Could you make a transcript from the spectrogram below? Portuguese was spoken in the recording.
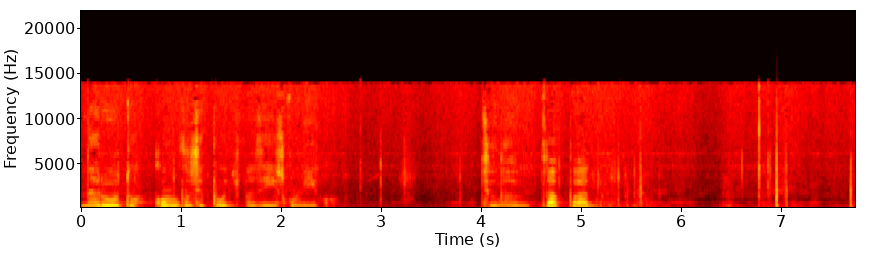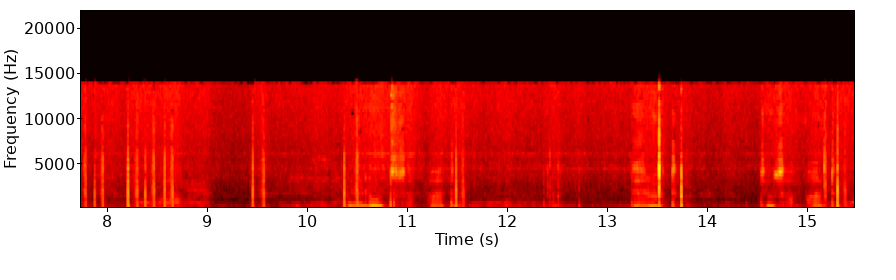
Naruto, como você pôde fazer isso comigo? Seu Naruto safado. Naruto safado. Naruto, seu safado.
